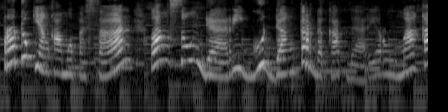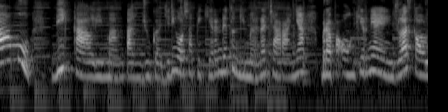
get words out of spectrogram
produk yang kamu pesan langsung dari gudang terdekat dari rumah kamu di Kalimantan juga. Jadi nggak usah pikirin dia tuh gimana caranya, berapa ongkirnya yang jelas kalau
